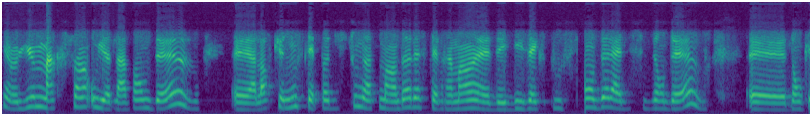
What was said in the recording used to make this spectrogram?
c'est un lieu marchand où il y a de la vente d'œuvres, euh, alors que nous, c'était pas du tout notre mandat, c'était vraiment euh, des, expositions de la diffusion d'œuvres. donc,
